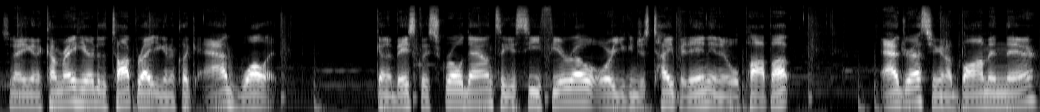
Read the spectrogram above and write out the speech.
So now you're gonna come right here to the top right, you're gonna click add wallet. Gonna basically scroll down till you see Firo or you can just type it in and it will pop up. Address, you're gonna bomb in there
